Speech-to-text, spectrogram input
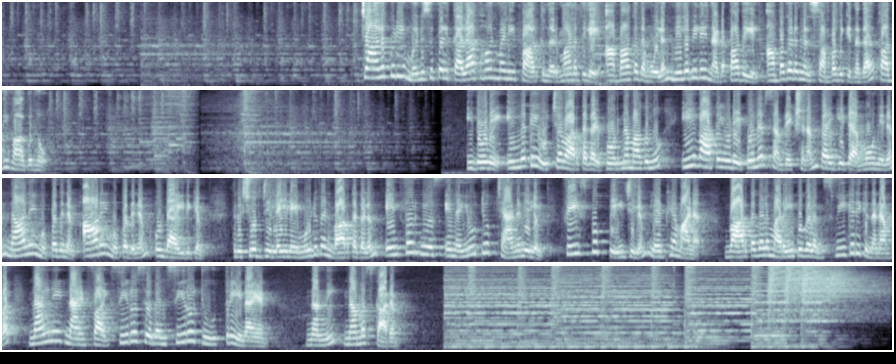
ചാലക്കുടി മുനിസിപ്പൽ കലാഭവൻ മണി പാർക്ക് നിർമ്മാണത്തിലെ അപാകത മൂലം നിലവിലെ നടപ്പാതയിൽ അപകടങ്ങൾ സംഭവിക്കുന്നത് പതിവാകുന്നു. ഇതോടെ ഇന്നത്തെ ഉച്ചവാർത്തകൾ പൂർണമാകുന്നു. ഈ വാർത്തയുടെ പുനർസംരക്ഷണം വൈകിട്ട് മൂന്നിനും നാല് മുപ്പതിനും ആറ് മുപ്പതിനും ഉണ്ടായിരിക്കും. തൃശൂർ ജില്ലയിലെ മുഴുവൻ വാർത്തകളും എൻഫോർ ന്യൂസ് എന്ന യൂട്യൂബ് ചാനലിലും ഫേസ്ബുക്ക് പേജിലും ലഭ്യമാണ്. വാർത്തകളും അറിയിപ്പുകളും സ്വീകരിക്കുന്ന നമ്പർ നയൻ നന്ദി നമസ്കാരം.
